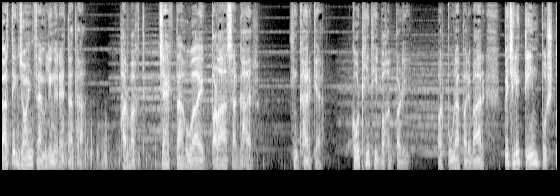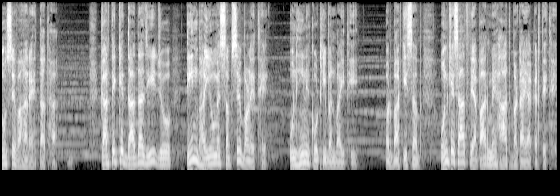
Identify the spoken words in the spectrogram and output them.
कार्तिक जॉइंट फैमिली में रहता था। हर वक्त चहकता हुआ एक बड़ा सा घर। घर क्या? कोठी थी बहुत बड़ी और पूरा परिवार पिछली तीन पुश्तों से वहाँ रहता था। कार्तिक के दादाजी, जो तीन भाइयों में सबसे बड़े थे, उन्हीं ने कोठी बनवाई थी और बाकी सब उनके साथ व्यापार में हाथ बटाया करते थे।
